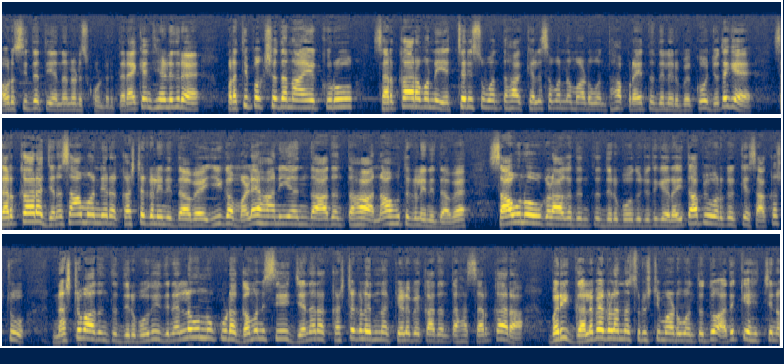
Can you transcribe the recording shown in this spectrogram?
ಅವರು ಸಿದ್ಧತೆಯನ್ನ ನಡೆಸಿಕೊಂಡಿರ್ತಾರೆ. ಯಾಕೆಂತ ಹೇಳಿದ್ರೆ ಪ್ರತಿಪಕ್ಷದ ನಾಯಕರು ಸರ್ಕಾರವನ್ನು ಎಚ್ಚರಿಸುವಂತಹ, ಕೆಲಸವನ್ನ ಮಾಡುವಂತಹ ಪ್ರಯತ್ನದಲ್ಲಿರಬೇಕು ಜೊತೆಗೆ ಸರ್ಕಾರ ಜನಸಾಮಾನ್ಯರ ಕಷ್ಟಗಳೇನಿದ್ದಾವೆ, ಈಗ ಮಳೆ ಹಾನಿಯಿಂದ ಆದಂತಹ ಅನಾಹುತಗಳೇನಿದ್ದಾವೆ, ಸಾವು ನೋವುಗಳಾಗದಂತದ್ದಿರಬಹುದು ಜೊತೆಗೆ ರೈತಾಪಿ ವರ್ಗಕ್ಕೆ ಸಾಕಷ್ಟು ನಷ್ಟವಾದಂತದ್ದಿರಬಹುದು ಇದನ್ನೆಲ್ಲವನ್ನು ಕೂಡ ಗಮನಿಸಿ ಜನರ ಕಷ್ಟಗಳನ್ನು ಕೇಳಬೇಕಾದಂತಹ ಸರ್ಕಾರ ಬರೀ ಗಲಭೆಗಳನ್ನು ಸೃಷ್ಟಿ ಮಾಡುವಂಥದ್ದು, ಅದಕ್ಕೆ ಹೆಚ್ಚಿನ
